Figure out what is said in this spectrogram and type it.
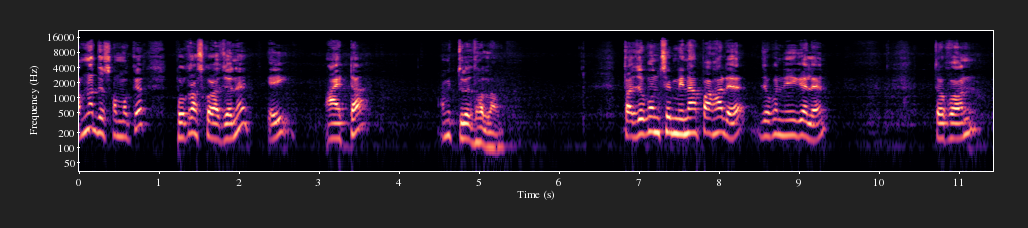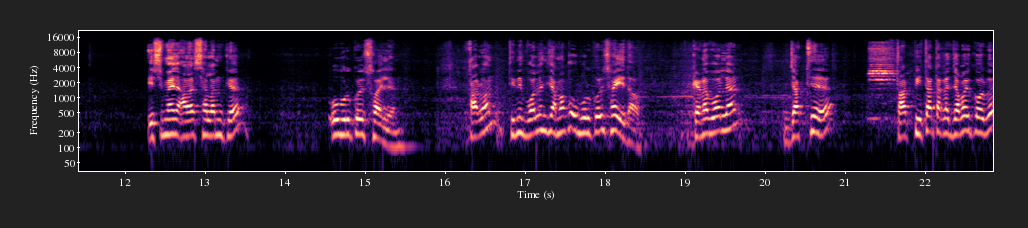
আপনাদের সম্মুখে প্রকাশ করার জন্য এই আয়টা আমি তুলে ধরলাম। তা যখন সে মিনা পাহাড়ে যখন নিয়ে গেলেন, তখন ইসমাইল আলাহ সাল্লামকে উবুর করে শোয়াইলেন কারণ তিনি বলেন যে, আমাকে উবুর করে শোয়াই দাও। কেন বললেন? যাতে তার পিতা তাকে জবাই করবে,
